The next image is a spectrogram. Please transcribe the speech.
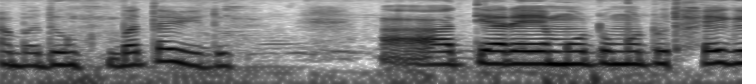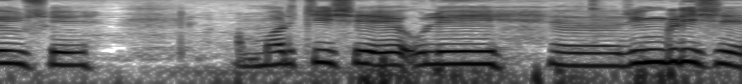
આ બધું બતાવ્યું હતું આ અત્યારે મોટું મોટું થઈ ગયું છે. મરચી છે, ઓલી રીંગડી છે.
